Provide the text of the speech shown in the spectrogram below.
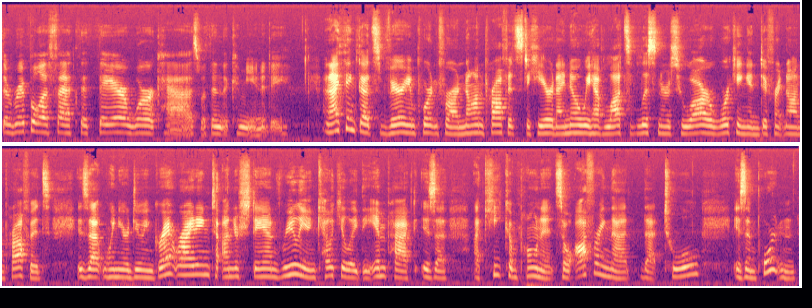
the ripple effect that their work has within the community. And I think that's very important for our nonprofits to hear. And I know we have lots of listeners who are working in different nonprofits. Is that when you're doing grant writing, to understand really and calculate the impact is a, a key component. So offering that that tool is important,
